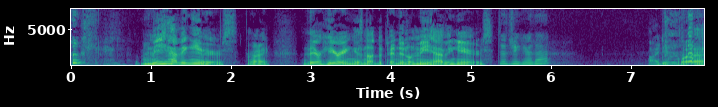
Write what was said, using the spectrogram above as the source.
me having ears, right? Their hearing is not dependent on me having ears. Did you hear that? I did, What, uh,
